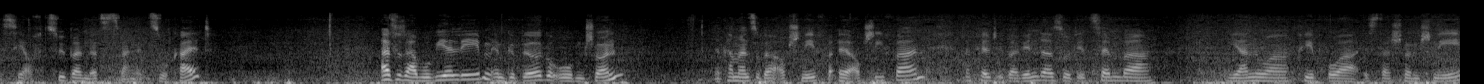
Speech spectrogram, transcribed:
ist. Hier auf Zypern wird es zwar nicht so kalt, also da, wo wir leben, im Gebirge oben schon. Da kann man sogar auch, Schnee, äh, auch Skifahren. Da fällt über Winter, so Dezember, Januar, Februar ist da schon Schnee.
